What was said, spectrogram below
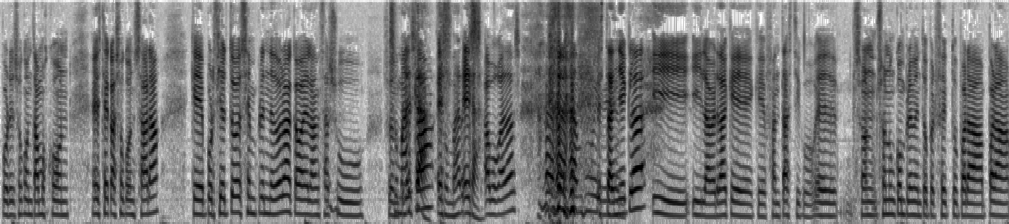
por eso contamos con, en este caso con Sara, que por cierto es emprendedora, acaba de lanzar su, su, marca, es, su marca. es abogadas, está en Yecla y, y, la verdad que, que fantástico. Eh, son, son un complemento perfecto para, para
